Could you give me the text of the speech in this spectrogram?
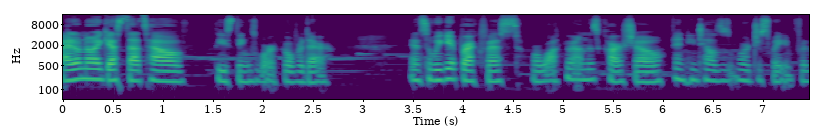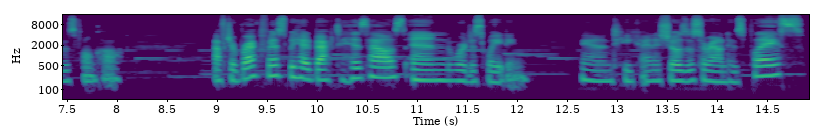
I don't know. I guess that's how these things work over there. And so we get breakfast. We're walking around this car show, and he tells us we're just waiting for this phone call. After breakfast, we head back to his house and we're just waiting. And he kind of shows us around his place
